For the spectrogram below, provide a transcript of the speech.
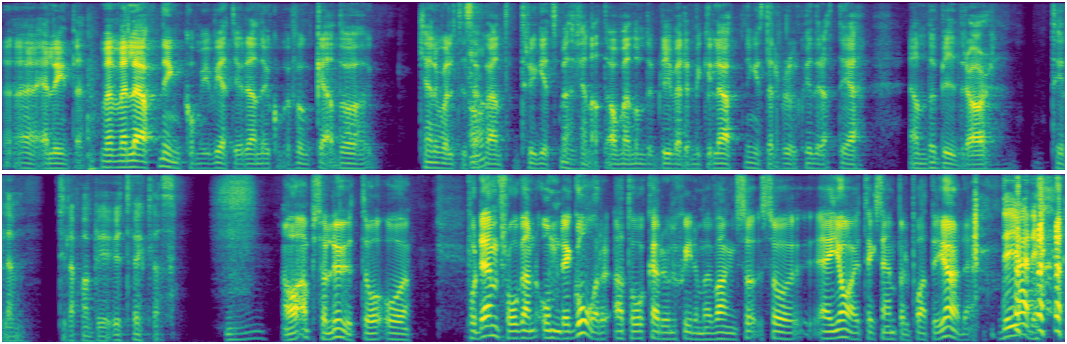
eh, eller inte. Men, men, löpning kommer ju, vet jag ju redan nu kommer funka. Då kan det vara lite så ja. skönt trygghetsmässigt känna att ja, men om det blir väldigt mycket löpning istället för rullskidor, att det ändå bidrar till, en, till att man blir utvecklas. Mm. Ja, absolut. Och, och, på den frågan, om det går att åka rullskidor med vagn, så, så, är jag ett exempel på att det gör det. Det gör det?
